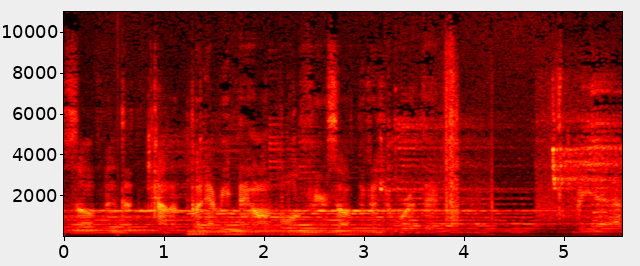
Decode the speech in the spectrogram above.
yourself and to kind of put everything on hold for yourself because you're worth it. But yeah,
